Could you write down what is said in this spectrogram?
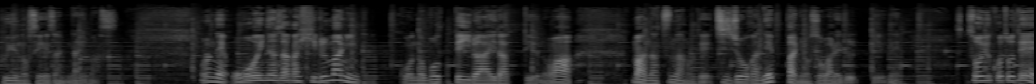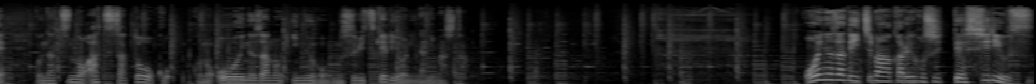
冬の星座になります。このね、大犬座が昼間にこう登っている間っていうのは、まあ夏なので地上が熱波に襲われるっていうね、そういうことで夏の暑さとここの大犬座の犬を結びつけるようになりました。大犬座で一番明るい星ってシリウスっ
